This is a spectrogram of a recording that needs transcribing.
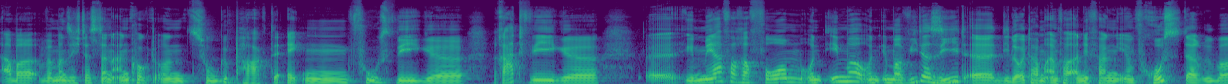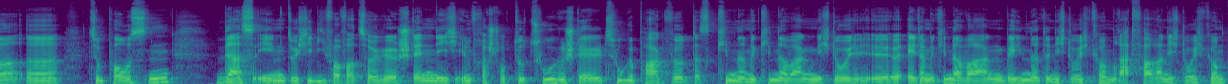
Aber wenn man sich das dann anguckt und zugeparkte Ecken, Fußwege, Radwege, äh, in mehrfacher Form und immer und immer wieder sieht, äh, die Leute haben einfach angefangen, ihren Frust darüber äh, zu posten dass eben durch die Lieferfahrzeuge ständig Infrastruktur zugestellt, zugeparkt wird, dass Kinder mit Kinderwagen nicht durch, äh, Eltern mit Kinderwagen, Behinderte nicht durchkommen, Radfahrer nicht durchkommen.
